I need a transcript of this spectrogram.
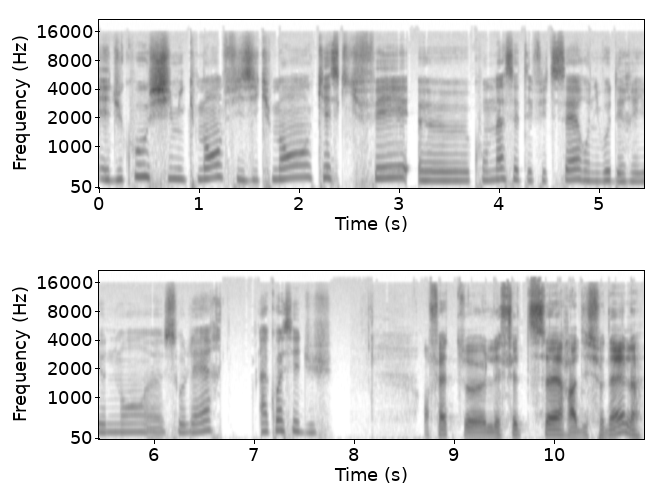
Et du coup, chimiquement, physiquement, qu'est-ce qui fait qu'on a cet effet de serre au niveau des rayonnements solaires? À quoi c'est dû? En fait, euh, l'effet de serre additionnel,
